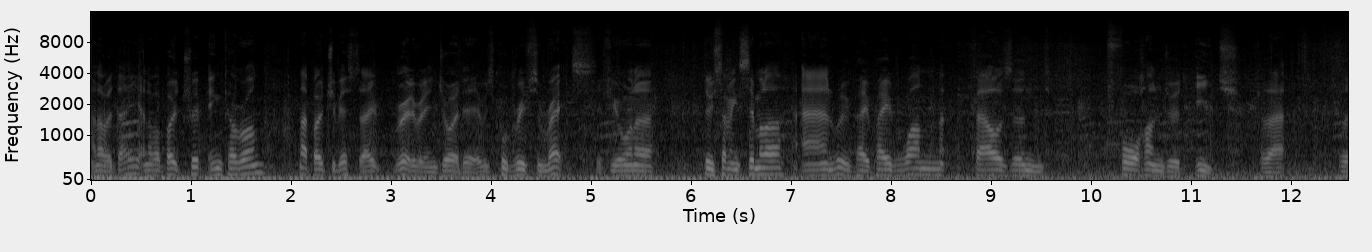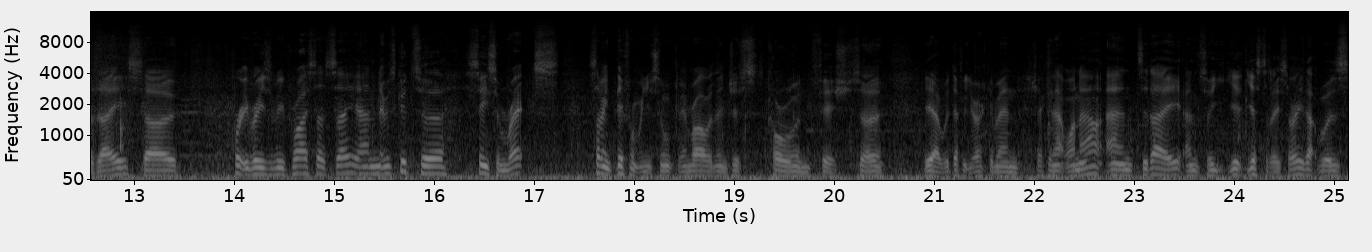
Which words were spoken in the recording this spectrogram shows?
Another day, another boat trip in Coron. That boat trip yesterday, really, really enjoyed it. It was called Reefs and Wrecks. If you want to do something similar, and what did we pay? We paid 1,400 each for that for the day. So pretty reasonably priced, I'd say. And it was good to see some wrecks, something different when you're snorkeling rather than just coral and fish. So yeah, would definitely recommend checking that one out. And today, and so yesterday, sorry, that was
